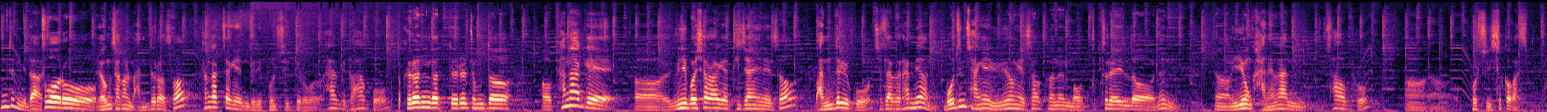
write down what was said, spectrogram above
힘듭니다. 투어로 영상을 만들어서 청각장애인들이 볼 수 있도록 하기도 하고 그런 것들을 좀더 어, 편하게 어, 유니버셜하게 디자인해서 만들고 제작을 하면 모든 장애 유형에서 그거는 뭐 북트레일러는 어, 이용 가능한 사업으로 어, 볼수 있을 것 같습니다.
